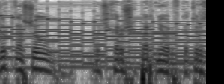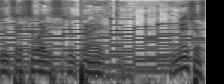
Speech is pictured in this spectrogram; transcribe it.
вдруг нашел очень хороших партнеров, которые заинтересовались этим проектом. У меня сейчас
